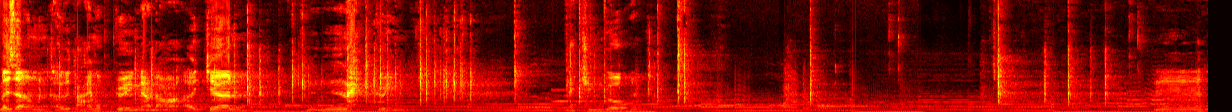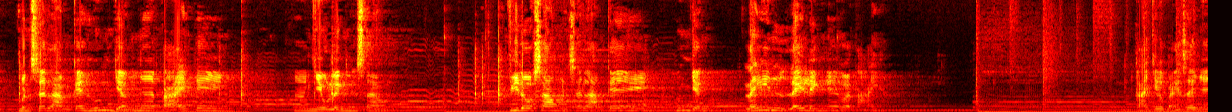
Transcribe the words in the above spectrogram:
Bây giờ mình thử tải một chuyện nào đó ở trên nát chuyện. Nát chuyện go mình sẽ làm cái hướng dẫn ờ, tải cái ờ, nhiều link hay sao? Video sau mình sẽ làm cái hướng dẫn lấy lấy link rồi tải. Tải cho các bạn xem nha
